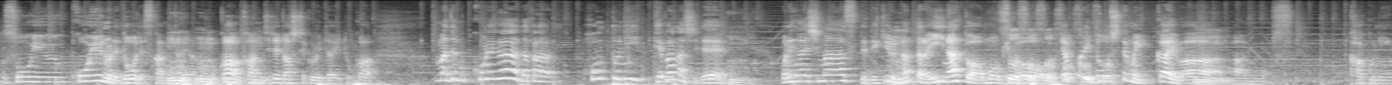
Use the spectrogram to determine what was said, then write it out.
そうそういうこういうのでどうですかみたいなのとか感じで出してくれたりとか、まあでもこれがだから本当に手放しでうんお願いしますってできるようになったらいいなとは思うけどやっぱりどうしても一回は、うん。あの確認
